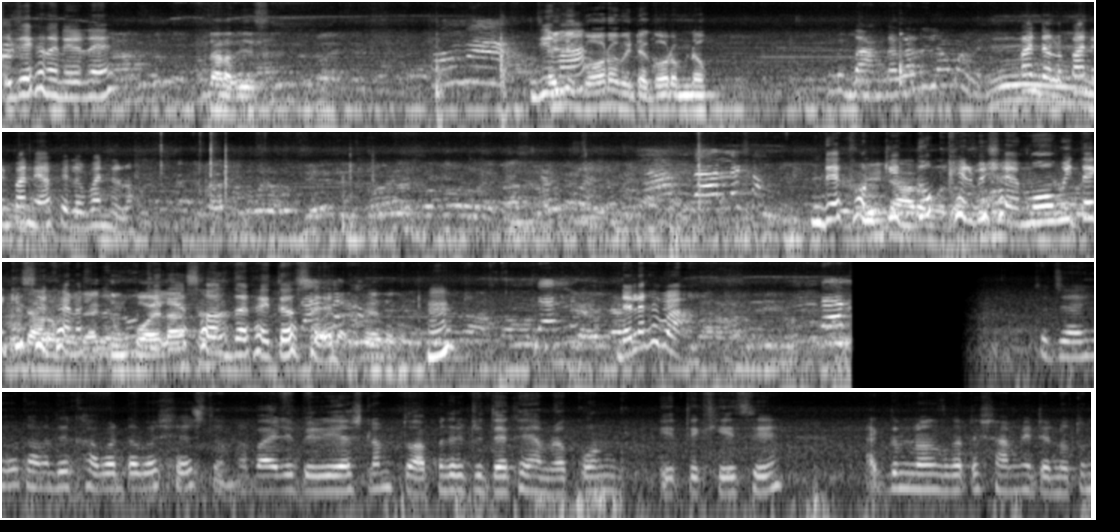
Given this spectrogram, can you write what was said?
ওই যে এখানে নিয়ে নে। দাঁড়া দিয়েছি জি যে মা। গরম এটা গরম নাও। বাঙ্গালা দিলাম পানি ডালো পানি পানি আপেলো পানি ডালো দেখুন কি দুঃখের। বিষয় মৌমিতা কিছু খায় না শুধু একদম দিয়ে সস দেখাইতেছে। দেখো। হুম? ডেলা খাবা তো যাই হোক আমাদের খাবার দাবার শেষ তো আমরা বাইরে বেরিয়ে আসলাম। তো আপনাদের একটু দেখাই আমরা কোন এতে খেয়েছি। একদম লঞ্চ ঘাটের সামনে এটা নতুন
